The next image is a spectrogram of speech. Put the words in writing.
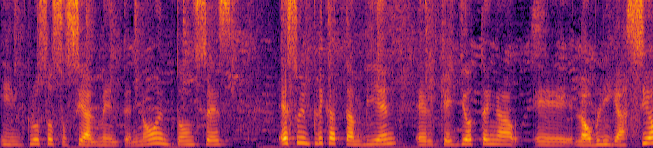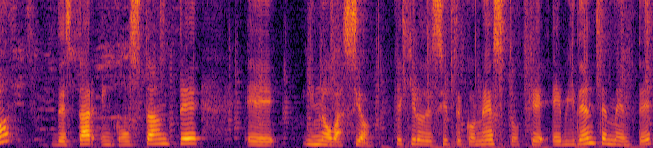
incluso socialmente, ¿no? Entonces, eso implica también el que yo tenga eh, la obligación de estar en constante eh, innovación. ¿Qué quiero decirte con esto? Que evidentemente,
